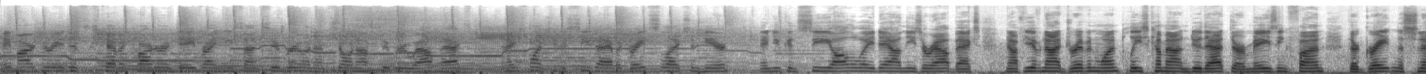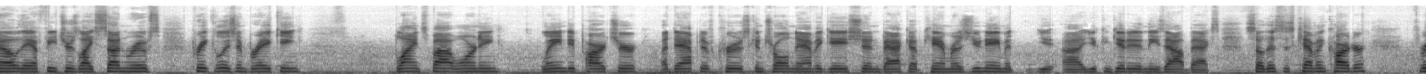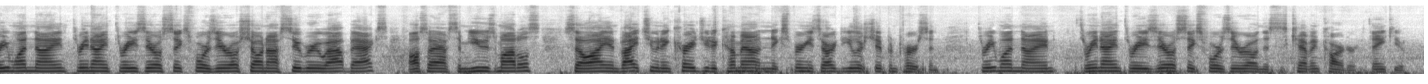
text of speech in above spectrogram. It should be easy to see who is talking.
Speaker 1: Hey Marjorie, this is Kevin Carter at Dave Wright Nissan Subaru and I'm showing off Subaru Outbacks. And I just want you to see that I have a great selection here and you can see all the way down these are Outbacks. Now if you have not driven one, please come out and do that. They're amazing fun. They're great in the snow. They have features like sunroofs, pre-collision braking, blind spot warning, lane departure, adaptive cruise control, navigation, backup cameras, you name it, you, uh, you can get it in these Outbacks. So this is Kevin Carter 319-393-0640 showing off Subaru Outbacks. Also have some used models. So I invite you and encourage you to come out and experience our dealership in person. 319-393-0640 and this is Kevin Carter. Thank you.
